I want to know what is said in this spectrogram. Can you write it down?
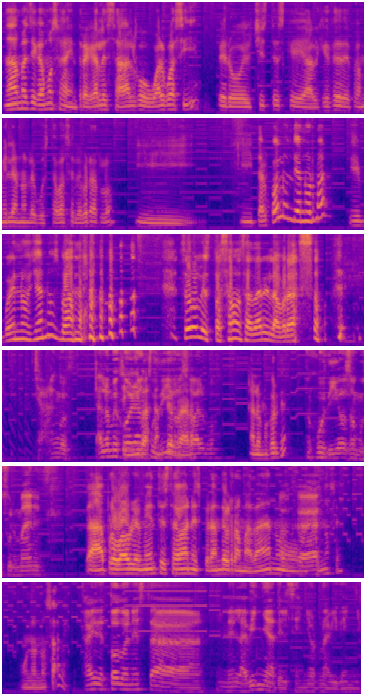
Nada más llegamos a entregarles algo o algo así, pero el chiste es que al jefe de familia no le gustaba celebrarlo y, y tal cual un día normal. Y bueno, ya nos vamos. Solo les pasamos a dar el abrazo. Changos. A lo mejor Sí, eran judíos raro. o algo. A lo mejor que... Judíos o musulmanes. Ah, probablemente estaban esperando el ramadán o Ajá. pues, no sé. Uno no sabe Hay de todo en esta. En la viña del señor navideño.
